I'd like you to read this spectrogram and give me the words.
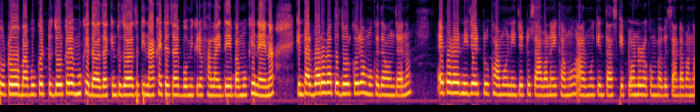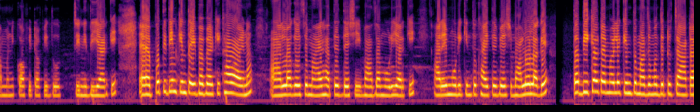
ছোট বাবুকে একটু জোর করে মুখে দেওয়া যায়। কিন্তু যারা যদি না খাইতে চায়, বমি করে ফালাই দেয় বা মুখে নেয় না। কিন্তু আর বড়রা তো জোর করে মুখে দেওয়া যায় না। এরপরে নিজে একটু খামো, নিজে একটু চা বানাই খামো। আর মুই কিন্তু আজকে একটু অন্যরকমভাবে চাটা বানাম মানে কফি টফি দুধ, চিনি দিয়ে আর কি। প্রতিদিন কিন্তু এইভাবে আর কি খাওয়া হয় না। আর লগে হচ্ছে মায়ের হাতের দেশি ভাজা মুড়ি আর কি। আর এই মুড়ি কিন্তু খাইতে বেশ ভালো লাগে। তা বিকেল টাইম হইলে কিন্তু মাঝে মধ্যে একটু চাটা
